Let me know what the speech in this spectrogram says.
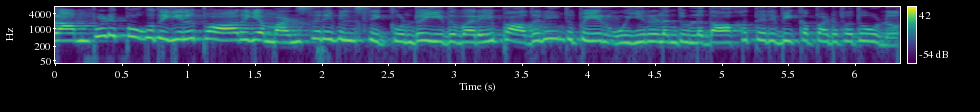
ரம்புடி பகுதியில் பாரிய மண் சரிவில் சிக்குண்டு இதுவரை பதினைந்து பேர் உயிரிழந்துள்ளதாக தெரிவிக்கப்படுவதோடு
